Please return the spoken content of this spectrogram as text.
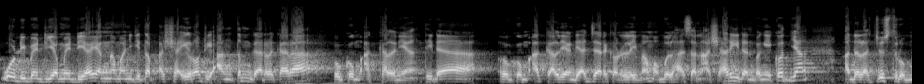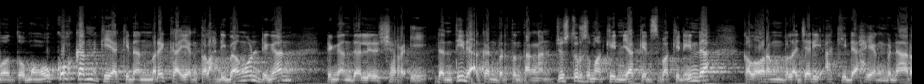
wow, di media-media yang namanya kitab Asy'ariyah diantem gara-gara hukum akalnya. Tidak hukum akal yang diajarkan oleh Imam Abdul Hasan Asy'ari dan pengikutnya adalah justru untuk mengukuhkan keyakinan mereka yang telah dibangun dengan dengan dalil syar'i dan tidak akan bertentangan. Justru semakin yakin semakin indah kalau orang mempelajari akidah yang benar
